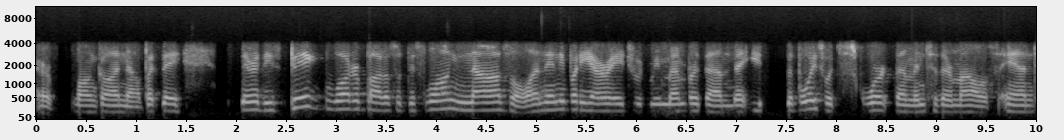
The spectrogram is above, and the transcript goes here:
are long gone now but they there are these big water bottles with this long nozzle, and anybody our age would remember them. That you, the boys would squirt them into their mouths, and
